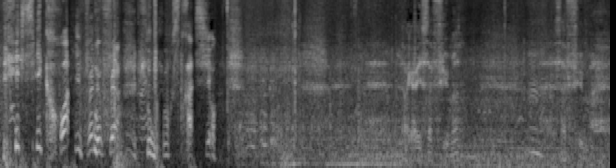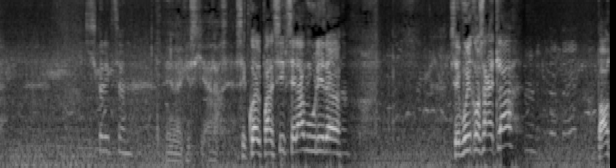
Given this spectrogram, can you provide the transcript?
il s'y croit, il peut nous faire une démonstration. Regardez, ça fume. hein. Ça fume. Qui collectionne. Et ben, qu'est-ce qu'il y a? Alors c'est- C'est quoi le principe? C'est là vous voulez de. C'est vous voulez qu'on s'arrête là? Bon,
